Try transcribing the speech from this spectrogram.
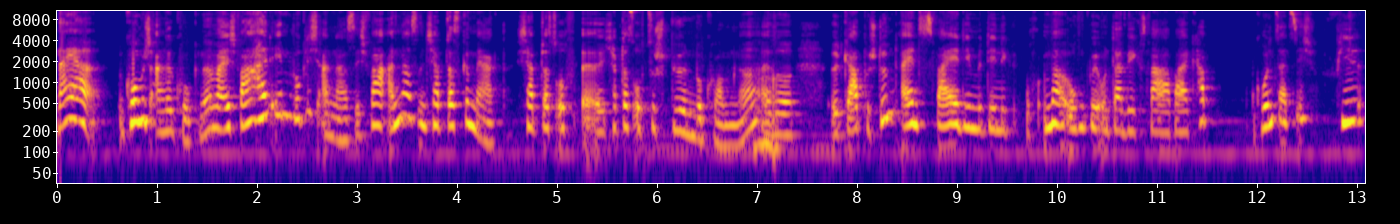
naja, komisch angeguckt, ne? weil ich war halt eben wirklich anders. Ich war anders und ich habe das gemerkt. Ich habe das auch, äh, ich habe das auch zu spüren bekommen. Ne? Also es gab bestimmt ein, zwei, die mit denen ich auch immer irgendwie unterwegs war, aber ich habe grundsätzlich viel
